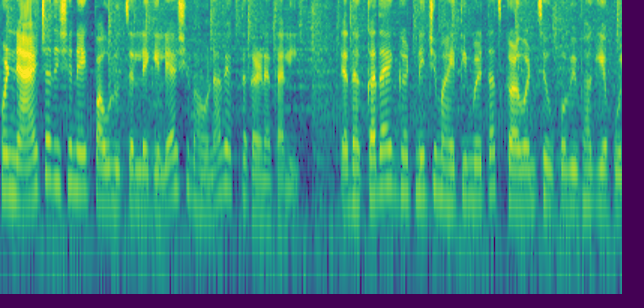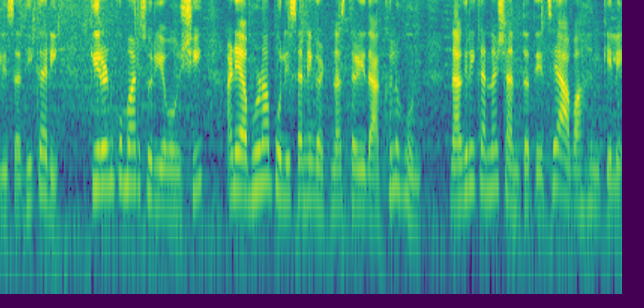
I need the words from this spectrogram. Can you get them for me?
पण न्यायाच्या दिशेने एक पाऊल उचलले गेले अशी भावना व्यक्त करण्यात आली. या धक्कादायक घटनेची माहिती मिळताच कळवणचे उपविभागीय पोलीस अधिकारी किरणकुमार सूर्यवंशी आणि अभुणा पोलिसांनी घटनास्थळी दाखल होऊन नागरिकांना शांततेचे आवाहन केले.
